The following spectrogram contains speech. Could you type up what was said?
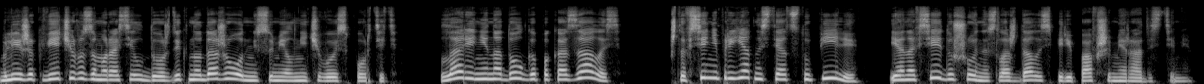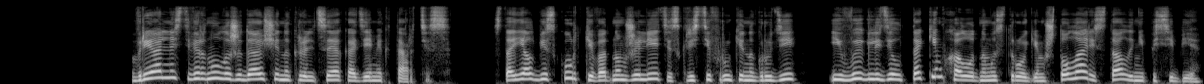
ближе к вечеру заморосил дождик, но даже он не сумел ничего испортить. Ларе ненадолго показалось, что все неприятности отступили, и она всей душой наслаждалась перепавшими радостями. в реальность вернул ожидающий на крыльце академик Тартис. Стоял без куртки в одном жилете, скрестив руки на груди, и выглядел таким холодным и строгим, что Ларе стало не по себе.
